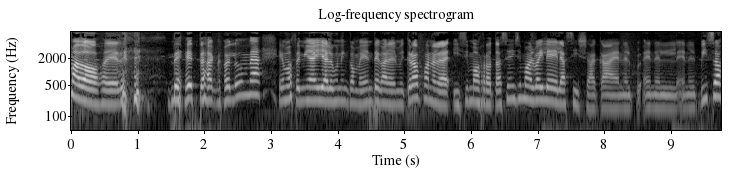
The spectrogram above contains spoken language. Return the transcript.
Toma dos de, de esta columna. Hemos tenido ahí algún inconveniente con el micrófono. la- hicimos rotación, hicimos el baile de la silla acá en el, en el, en el piso.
